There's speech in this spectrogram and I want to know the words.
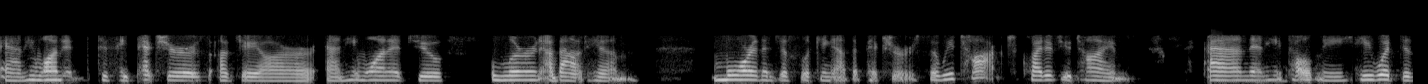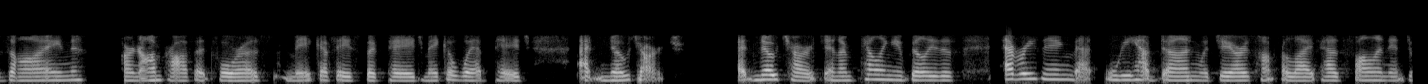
and he wanted to see pictures of JR and he wanted to learn about him more than just looking at the pictures. So we talked quite a few times. And then he told me he would design our nonprofit for us, make a Facebook page, make a web page at no charge. At no charge. And I'm telling you, Billy, this everything that we have done with JR's Hunt for Life has fallen into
